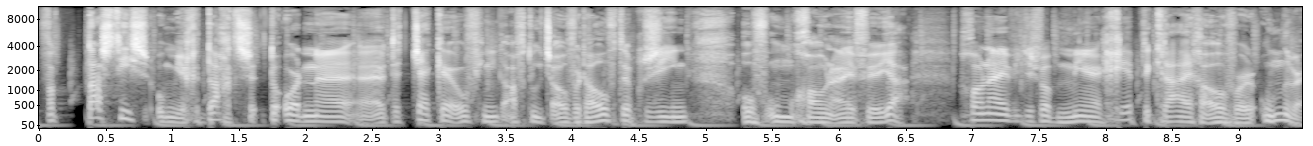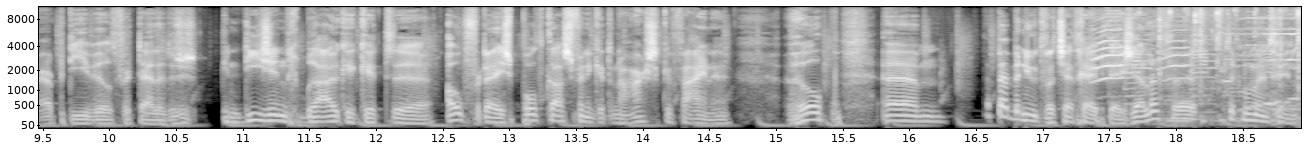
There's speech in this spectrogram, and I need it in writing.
fantastisch om je gedachten te ordenen, te checken of je niet af en toe iets over het hoofd hebt gezien. Of om gewoon even, ja, gewoon eventjes wat meer grip te krijgen over onderwerpen die je wilt vertellen. Dus in die zin gebruik ik het uh, ook voor deze podcast. Vind ik het een hartstikke fijne hulp. Um, ik ben benieuwd wat ChatGPT zelf uh, op dit moment vindt.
